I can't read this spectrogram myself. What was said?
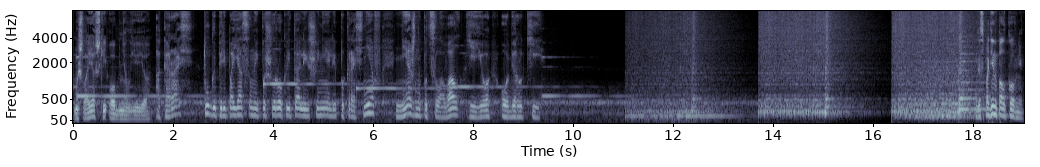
Мышлоевский обнял ее. А карась туго перепоясанный по широкой талии шинели, покраснев, нежно поцеловал ее обе руки. «Господин полковник»,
